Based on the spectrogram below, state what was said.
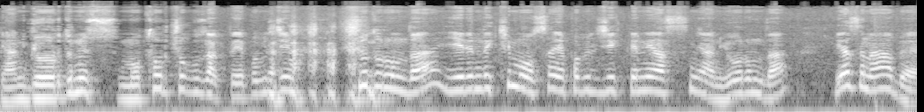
yani gördünüz motor çok uzakta yapabileceğim şu durumda yerinde kim olsa yapabileceklerini yazsın yani yorumda. Yazın abi.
